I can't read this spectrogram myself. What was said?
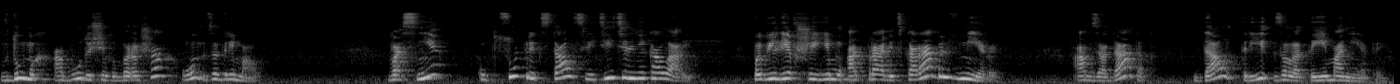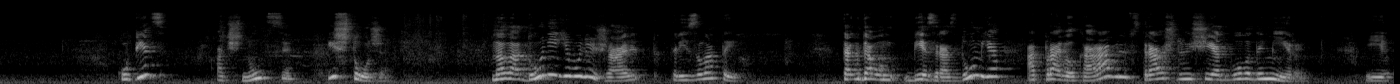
В думах о будущих барышах он задремал. Во сне купцу предстал святитель Николай, повелевший ему отправить корабль в миры, а в задаток дал три золотые монеты. Купец очнулся, и что же? На ладони его лежали три золотых. Тогда он без раздумья отправил корабль в страждущие от голода миры. И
